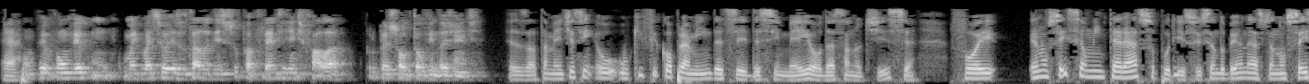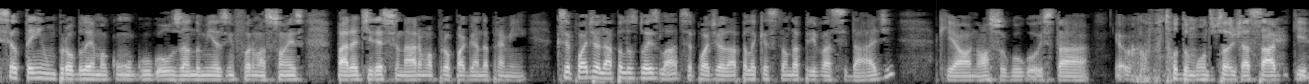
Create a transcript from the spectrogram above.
É. Vamos ver, vamos ver como, como é que vai ser o resultado disso para frente. A gente fala pro pessoal que está ouvindo a gente. Exatamente. Assim, o, o que ficou para mim desse, desse e-mail, dessa notícia, foi eu não sei se eu me interesso por isso, e sendo bem honesto, eu não sei se eu tenho um problema com o Google usando minhas informações para direcionar uma propaganda para mim. Porque você pode olhar pelos dois lados, você pode olhar pela questão da privacidade, que é o nosso Google está, eu, todo mundo já sabe que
